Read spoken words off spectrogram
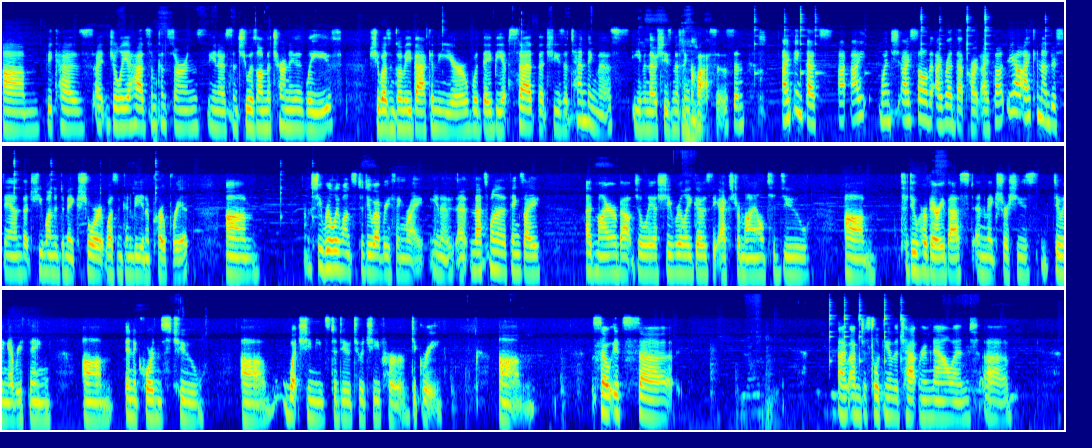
um, because I, Julia had some concerns, you know, since she was on maternity leave. She wasn't going to be back in the year. Would they be upset that she's attending this, even though she's missing mm-hmm. classes? And I think that's I, I when she, I saw that I read that part, I thought, yeah, I can understand that she wanted to make sure it wasn't going to be inappropriate. Um, she really wants to do everything right, you know, and that's one of the things I admire about Julia. She really goes the extra mile to do um, to do her very best and make sure she's doing everything um, in accordance to uh, what she needs to do to achieve her degree. Um, so it's. Uh, I'm just looking at the chat room now, and uh,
